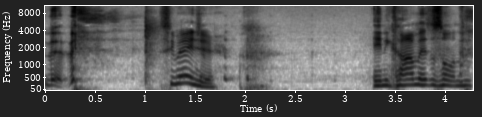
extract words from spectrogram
That- C Major, any comments on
